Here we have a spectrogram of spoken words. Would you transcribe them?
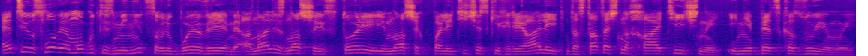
эти условия могут измениться в любое время. Анализ нашей истории и наших политических реалий достаточно хаотичный и непредсказуемый.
